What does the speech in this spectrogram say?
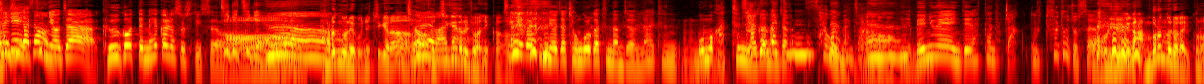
찌개 같은 여자 그것 때문에 헷갈렸을 수도 있어요. 찌개 찌개. 아, 응. 다른 노래군요, 찌개랑. 그쵸. 저 네, 찌개 맞아요. 노래 좋아하니까. 찌개 같은 여자, 전골 같은 남자였나? 하여튼 음. 뭐뭐 같은 여자 남자 같은 사골 남자. 응. 네, 메뉴에 이제 하여튼 쫙 훑어줬어요. 와, 우리 유미가 안 부른 노래가 있구나.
